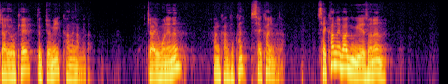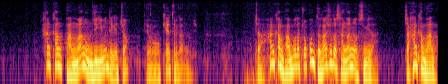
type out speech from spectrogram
자, 이렇게 득점이 가능합니다. 자, 이번에는 한 칸, 두 칸, 세 칸입니다. 세 칸을 가기 위해서는 한 칸 반만 움직이면 되겠죠. 이렇게 들어가는 거죠. 자, 한 칸 반보다 조금 더 가셔도 상관은 없습니다. 자, 한 칸 반.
